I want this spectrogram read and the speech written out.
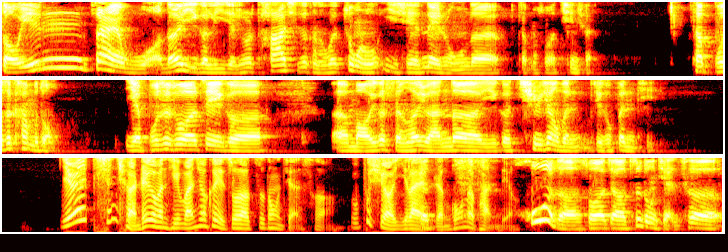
抖音在我的一个理解就是，它其实可能会纵容一些内容的怎么说侵权，它不是看不懂，也不是说这个呃某一个审核员的一个倾向问这个问题，因为侵权这个问题完全可以做到自动检测，不需要依赖人工的判定。或者说叫自动检测，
